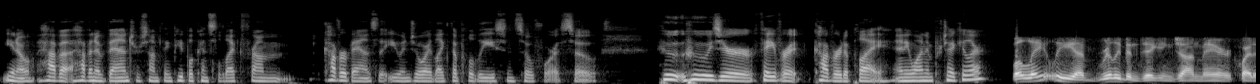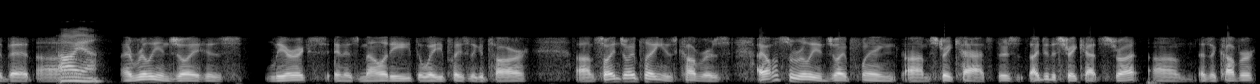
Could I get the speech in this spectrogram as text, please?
you know have a have an event or something. People can select from cover bands that you enjoy, like the Police and so forth. So, who who is your favorite cover to play? Anyone in particular? Well, lately I've really been digging John Mayer quite a bit. Um, Oh, yeah. I really enjoy his lyrics and his melody, the way he plays the guitar. Um, so I enjoy playing his covers. I also really enjoy playing um, Stray Cats. There's I do the Stray Cat Strut um, as a cover.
